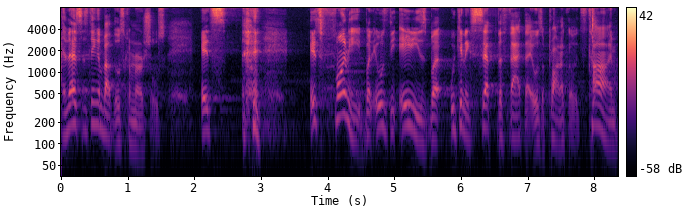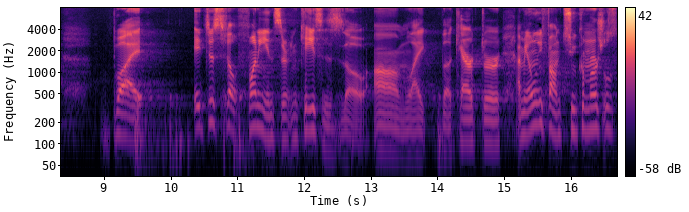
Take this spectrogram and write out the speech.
and that's the thing about those commercials it's it's funny but it was the 80s but we can accept the fact that it was a product of its time but it just felt funny in certain cases though. Um, like the character. I mean, I only found two commercials.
